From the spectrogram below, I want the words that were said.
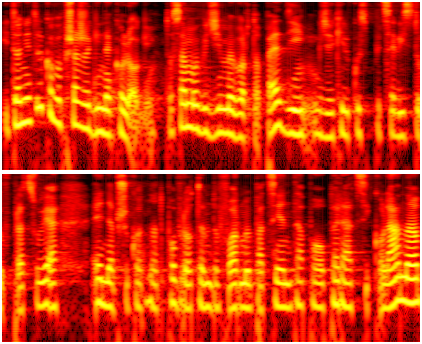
I to nie tylko w obszarze ginekologii. To samo widzimy w ortopedii, gdzie kilku specjalistów pracuje e, na przykład nad powrotem do formy pacjenta po operacji kolana.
